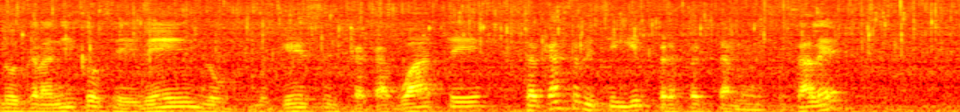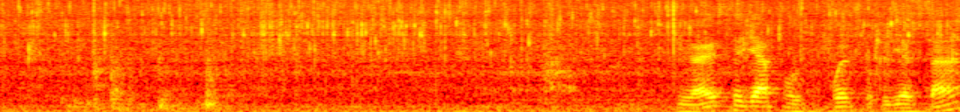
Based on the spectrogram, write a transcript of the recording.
los granitos se ven lo, que es el cacahuate. Se alcanza a distinguir perfectamente sale mira este ya por supuesto que ya está.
